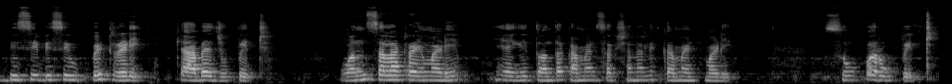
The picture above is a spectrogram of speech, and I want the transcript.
ಬಿಸಿ ಬಿಸಿ ಉಪ್ಪಿಟ್ಟು ರೆಡಿ. ಕ್ಯಾಬೇಜ್ ಉಪ್ಪಿಟ್ಟು. ಒಂದು ಸಲ ಟ್ರೈ ಮಾಡಿ, ಹೇಗಿತ್ತು ಅಂತ ಕಮೆಂಟ್ ಸೆಕ್ಷನಲ್ಲಿ ಕಮೆಂಟ್ ಮಾಡಿ. ಸೂಪರ್ ಉಪ್ಪಿಟ್ಟು.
